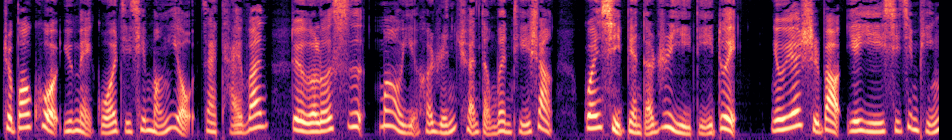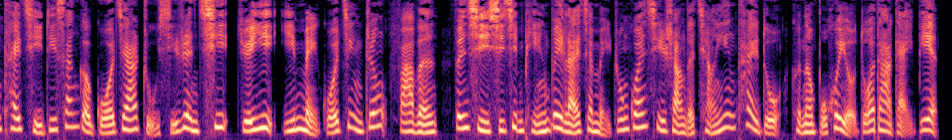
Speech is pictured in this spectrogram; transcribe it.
这包括与美国及其盟友在台湾、对俄罗斯贸易和人权等问题上关系变得日益敌对。《纽约时报》也以习近平开启第三个国家主席任期，决议以美国竞争发文，分析习近平未来在美中关系上的强硬态度可能不会有多大改变。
